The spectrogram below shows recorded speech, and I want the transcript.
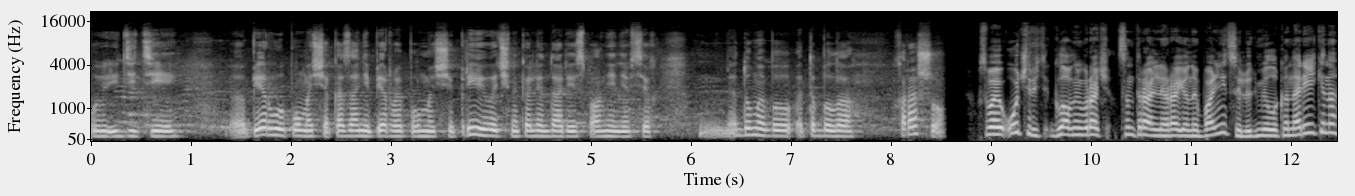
и детей, первую помощь, оказание первой помощи, прививочный календарь исполнения всех. Я думаю, это было хорошо. В свою очередь, главный врач Центральной районной больницы Людмила Конорейкина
